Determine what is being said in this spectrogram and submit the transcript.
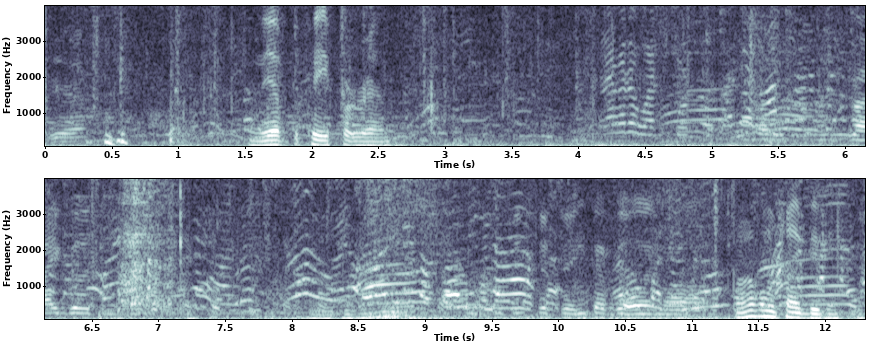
Yeah. And they have to pay for rent. dedim.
